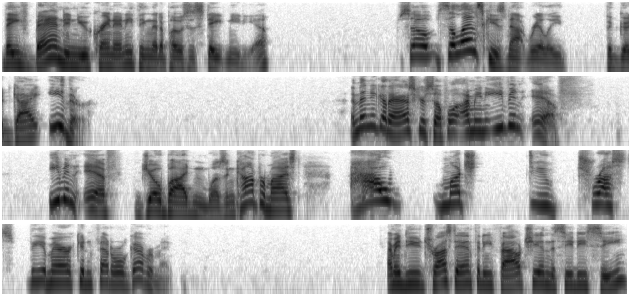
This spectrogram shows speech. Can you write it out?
they've banned in Ukraine anything that opposes state media. So Zelensky's not really the good guy either. And then you got to ask yourself, well, I mean, even if, even if Joe Biden wasn't compromised, how much do you trust the American federal government? I mean, do you trust Anthony Fauci and the CDC?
